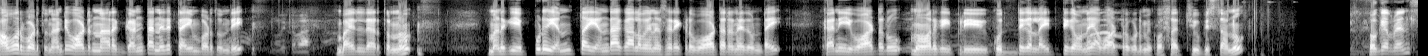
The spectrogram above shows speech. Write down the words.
అవర్ పడుతుంది. అంటే ఒకటిన్నర గంట అనేది టైం పడుతుంది. బయలుదేరుతున్నాం. మనకి ఎప్పుడు ఎంత ఎండాకాలం అయినా సరే ఇక్కడ వాటర్ అనేది ఉంటాయి. కానీ ఈ వాటరు మామూలుగా ఇప్పుడు కొద్దిగా లైట్గా ఉన్నాయి. ఆ వాటర్ కూడా మీకు ఒకసారి చూపిస్తాను. ఓకే ఫ్రెండ్స్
